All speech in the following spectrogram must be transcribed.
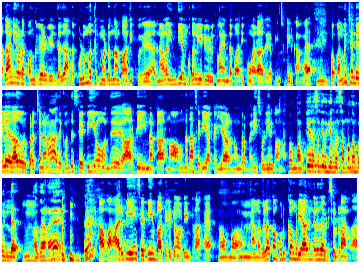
அதானியோட பங்குகள் வீழ்ந்தது அந்த குழுமத்துக்கு மட்டும்தான் பாதிப்பு. அதனால இந்திய முதலீடுகளுக்கெல்லாம் எந்த பாதிப்பும் வராது அப்படின்னு சொல்லியிருக்காங்க. இப்போ பங்குச்சந்தையில ஏதாவது ஒரு பிரச்சனைனா அதுக்கு வந்து செபியும் வந்து ஆர்பிஐயும் தான் காரணம். அவங்க தான் சரியா கையாளணுங்கிற மாதிரி சொல்லியிருக்காங்க. இப்ப மத்திய அரசுக்கு இதுக்கு எந்த சம்பந்தமும் இல்ல. அதானே? ஆமா ஆர்பிஐயும் செபியும் பாத்துக்கிட்டோம் அப்படின்றாங்க. ஆமா. நாங்க விளக்கம் கொடுக்க முடியாதுங்கிறது அப்படி சொல்றாங்களா?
